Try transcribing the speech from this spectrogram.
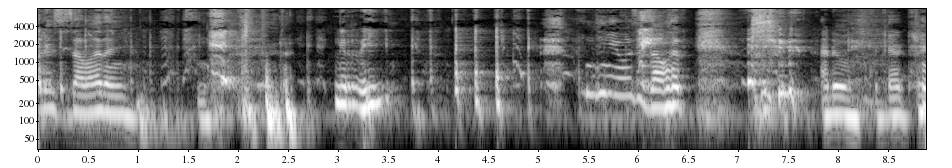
Aduh susah banget anjing. Ngeri. Anjing emang susah banget. Aduh, oke oke.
